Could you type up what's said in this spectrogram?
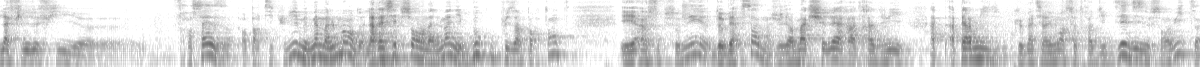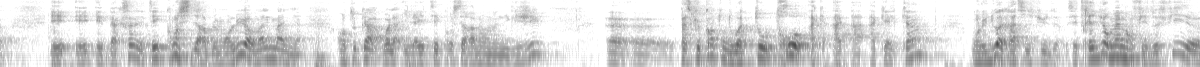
la philosophie française en particulier, mais même allemande, la réception en Allemagne est beaucoup plus importante et insoupçonnée de Bergson. Je veux dire, Max Scheller a, traduit, a, permis que Matière et Mémoire se traduise dès 1908. Et, Bergson était considérablement lu en Allemagne. En tout cas, voilà, il a été considérablement négligé. Parce que quand on doit trop à quelqu'un, on lui doit gratitude. C'est très dur, même en philosophie, euh,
